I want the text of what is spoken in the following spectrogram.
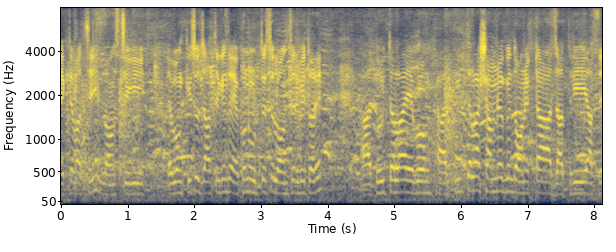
দেখতে পাচ্ছি লঞ্চটি এবং কিছু যাত্রী কিন্তু এখনও উঠতেছে লঞ্চের ভিতরে। আর দুইতলায় এবং তিনতলার সামনেও কিন্তু অনেকটা যাত্রী আছে।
